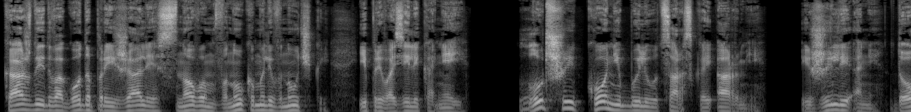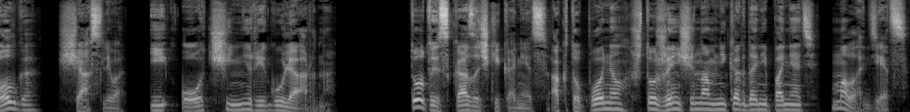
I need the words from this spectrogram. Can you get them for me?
каждые два года приезжали с новым внуком или внучкой и привозили коней. Лучшие кони были у царской армии, и жили они долго, счастливо и очень регулярно. Тут и сказочки конец, а кто понял, что женщинам никогда не понять, молодец.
